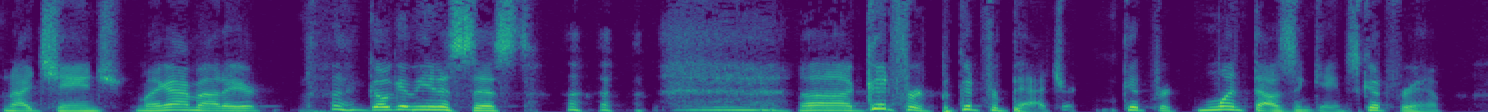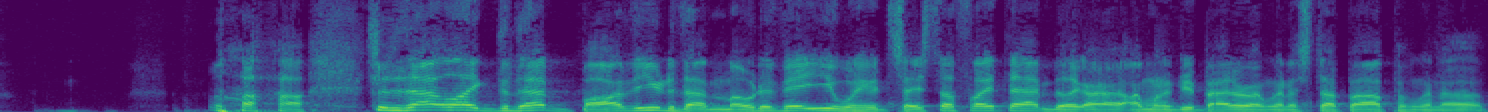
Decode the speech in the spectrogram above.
and I change. I'm like, I'm out of here. Go get me an assist. uh, good for good for Patrick. Good for 1,000 games. Good for him. so did that like did that bother you? Did that motivate you when he would say stuff like that and be like, all right, I'm going to do better. I'm going to step up. I'm going to.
